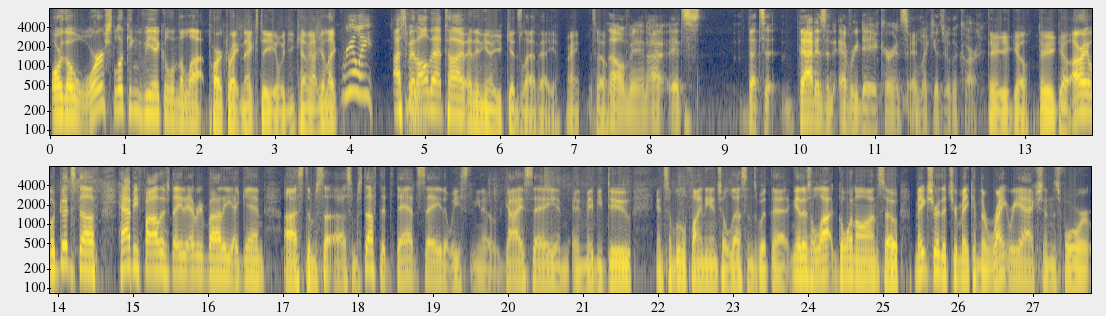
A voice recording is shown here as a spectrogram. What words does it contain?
or the worst looking vehicle in the lot parked right next to you when you come out. You're like, really? I spent all that time, and then you know your kids laugh at you, right? So oh man I, it's that's it that is an everyday occurrence when my kids are in the car there you go, there you go. All right, well, good stuff. Happy Father's Day to everybody. Again, uh, some uh, some stuff that dads say that we you know guys say and and maybe do, and some little financial lessons with that. Yeah, there's a lot going on, so make sure that you're making the right reactions for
